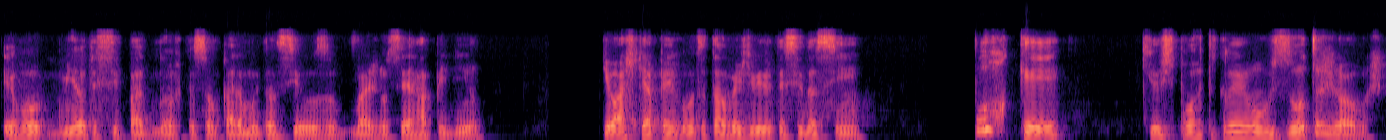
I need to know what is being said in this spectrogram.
eu vou me antecipar de novo, porque eu sou um cara muito ansioso, mas vou ser rapidinho. Eu acho que a pergunta talvez deveria ter sido assim: por que, que o esporte ganhou os outros jogos?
